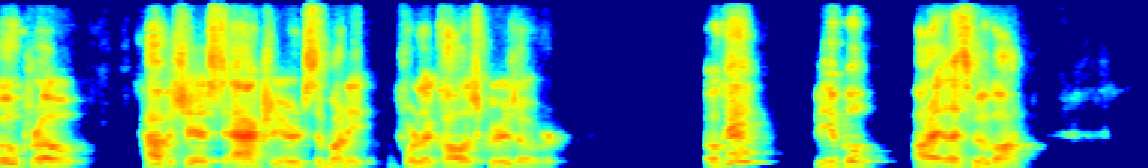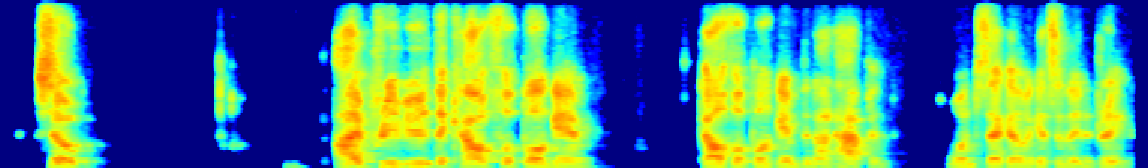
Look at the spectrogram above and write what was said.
go pro have a chance to actually earn some money before their college career is over. Okay, people? All right, let's move on. So, I previewed the Cal football game. Cal football game did not happen. One second, me get something to drink.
